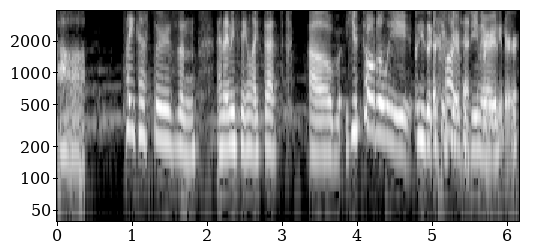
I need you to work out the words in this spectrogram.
uh, playtesters and and anything like that. Um, he's totally He's a, a content TTRPG creator.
